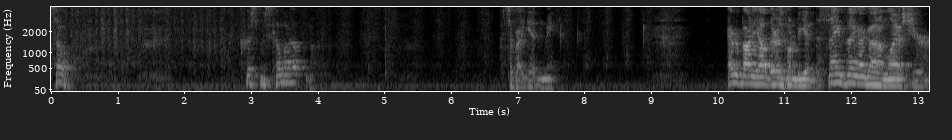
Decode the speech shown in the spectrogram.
So, Christmas coming up. What's everybody getting me? Everybody out there is going to be getting the same thing I got them last year,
